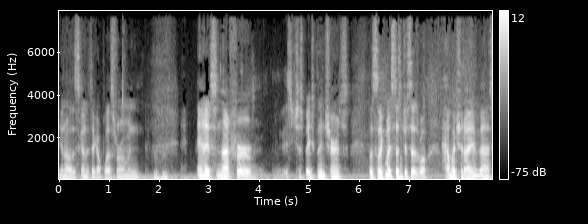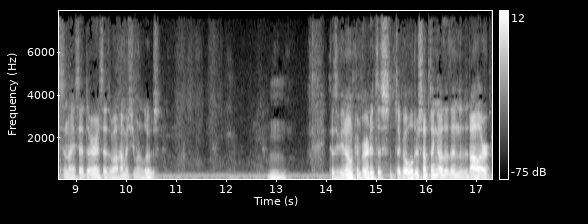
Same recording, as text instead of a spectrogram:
you know, it's gonna take up less room, and Mm-hmm. and it's not for. It's just basically insurance. It's like my sister says, "Well, how much should I invest?" And I said to her, "I says, well, how much do you want to lose?" Hmm. Because if you don't convert it to, to gold or something other than the dollar,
